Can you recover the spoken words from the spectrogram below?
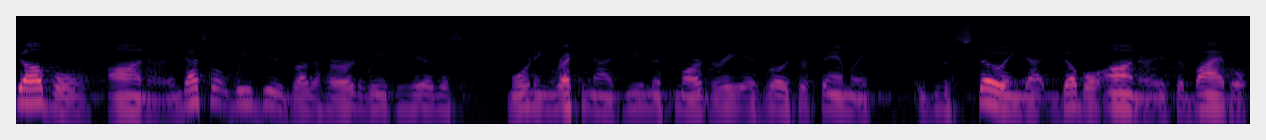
double honor. And that's what we do, Brother Hurd. We here this morning recognize you, Miss Marguerite, as well as your family, bestowing that double honor, as the Bible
